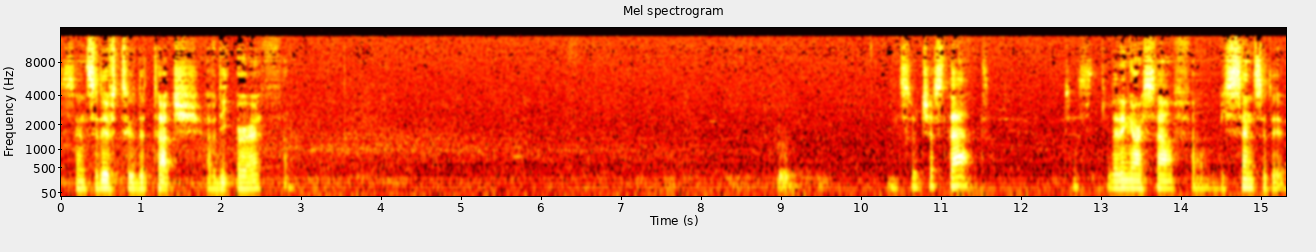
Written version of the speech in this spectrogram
sensitive to the touch of the earth. And so just that, just letting ourselves uh, be sensitive.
